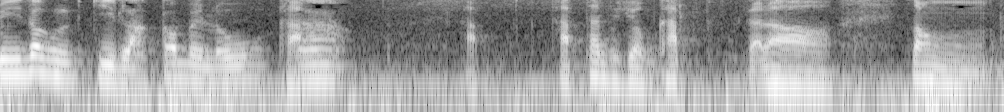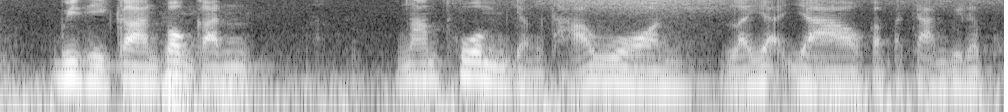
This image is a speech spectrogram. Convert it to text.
มีต้องกี่หลักก็ไม่รู้ครับนะครับครับท่านผู้ชมครับเราต้องวิธีการป้องกันน้ำท่วมอย่างถาวรระยะยาวกับอาจารย์วีรพ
